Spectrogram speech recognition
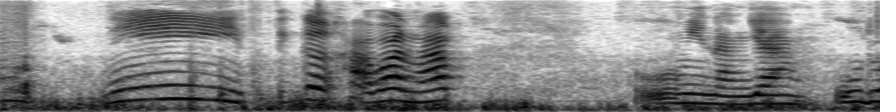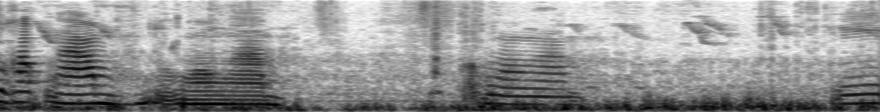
ำนี่สติ๊กเกอร์คาร์บอนครับโอ้มีหนังยางอู้ดูครับงามดูงองามก็งองาม นี่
